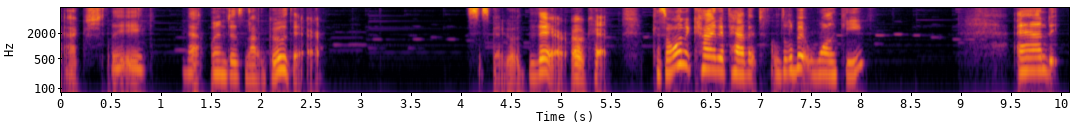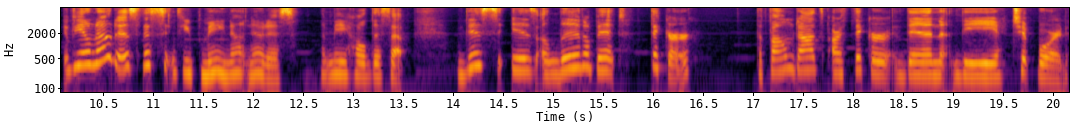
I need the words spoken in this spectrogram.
Actually, that one does not go there. This is going to go there. Okay. Because I want to kind of have it a little bit wonky. And if you'll notice, this, you may not notice. Let me hold this up. This is a little bit thicker. The foam dots are thicker than the chipboard.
